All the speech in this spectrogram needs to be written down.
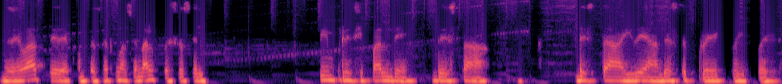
debate, de acontecer nacional, pues es el fin principal de, de, esta, de esta idea, de este proyecto. Y pues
